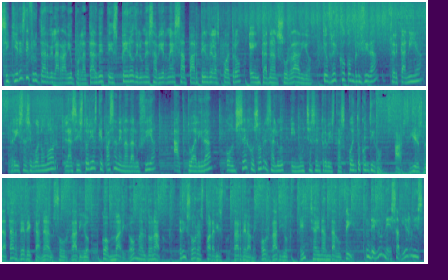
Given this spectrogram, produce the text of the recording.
Si quieres disfrutar de la radio por la tarde, te espero de lunes a viernes a partir de las 4 en Canal Sur Radio. Te ofrezco complicidad, cercanía, risas y buen humor, las historias que pasan en Andalucía, actualidad, consejos sobre salud y muchas entrevistas. Cuento contigo. Así es la tarde de Canal Sur Radio con Mario Maldonado Tres horas para disfrutar de la mejor radio hecha en Andalucía. De lunes a viernes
